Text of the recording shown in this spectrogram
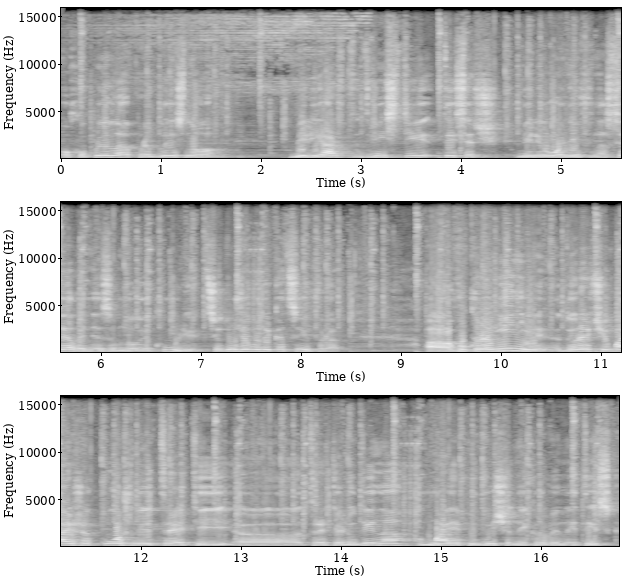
охопила приблизно мільярд 200 тисяч мільйонів населення земної кулі. Це дуже велика цифра. А в Україні, до речі, майже третій, е, третя людина має підвищений кров'яний тиск.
